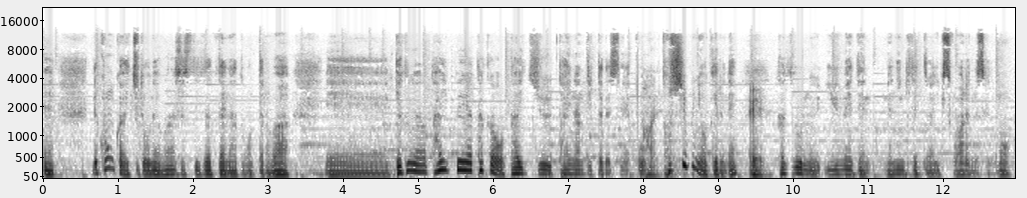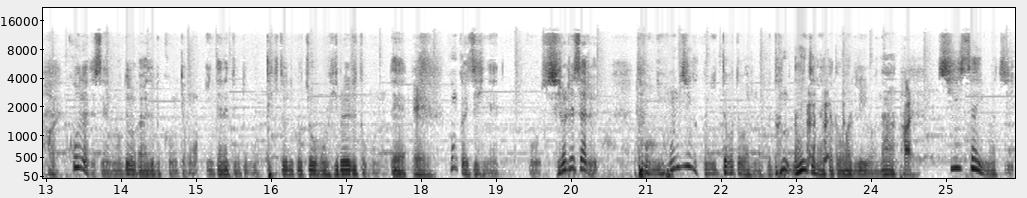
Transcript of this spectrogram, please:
えで、今回ちょっとね、お話しさせていただきたいなと思ったのは、えー、逆にあの、台北や高尾、台中、台南といったですね、こう、はい、都市部におけるね、ええ、かき氷の有名店、人気店っていうのはいくつもあるんですけども、はい、こういうのはですね、もうどのガイドブックを見ても、インターネット見ても適当にご情報を拾えると思うので、ええ、今回ぜひね、こう、知られざる、多分日本人がここに行ったことがあるのはほとんどないんじゃないかと思われるような、はい、小さい町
